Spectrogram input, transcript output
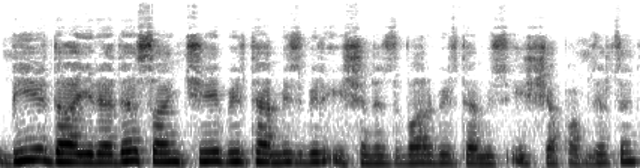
Bir dairede sanki bir temiz bir işiniz var, bir temiz iş yapabilirsin.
